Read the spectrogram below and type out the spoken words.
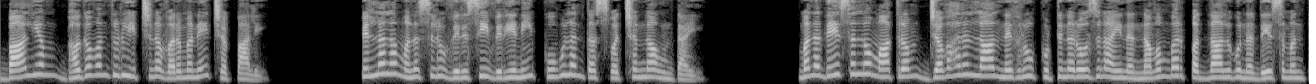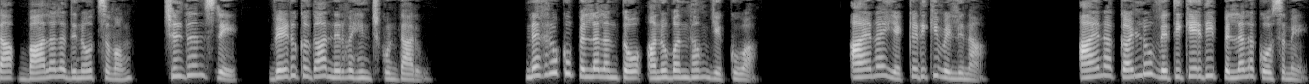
బాల్యం భగవంతుడు ఇచ్చిన వరమనే చెప్పాలి. పిల్లల మనసులు విరిసి విరియని పువ్వులంత స్వచ్ఛంగా ఉంటాయి. మన దేశంలో మాత్రం జవహర్లాల్ నెహ్రూ పుట్టినరోజున అయిన నవంబర్ పద్నాలుగున దేశమంతా బాలల దినోత్సవం చిల్డ్రన్స్ డే వేడుకగా నిర్వహించుకుంటారు. నెహ్రూకు పిల్లలంతో అనుబంధం ఎక్కువ. ఆయన ఎక్కడికి వెళ్ళినా. ఆయన కళ్ళు వెతికేది పిల్లల కోసమే.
